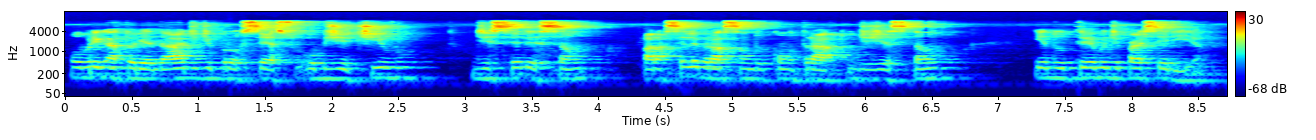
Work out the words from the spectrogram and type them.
Obrigatoriedade de processo objetivo de seleção para a celebração do contrato de gestão e do termo de parceria.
